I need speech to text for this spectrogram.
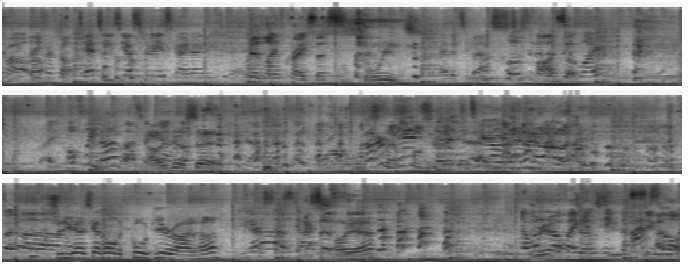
fault. All her fault. Tattoos yesterday, skydiving today. Midlife crisis. Sweet. At its best. Who's closer to awesome. midlife? Hopefully not. of are. I was gonna say. yeah. Better mid than at the tail. So you guys got all the cool gear on, huh? Yeah. Oh yeah. I want to know if I can take this suit home.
